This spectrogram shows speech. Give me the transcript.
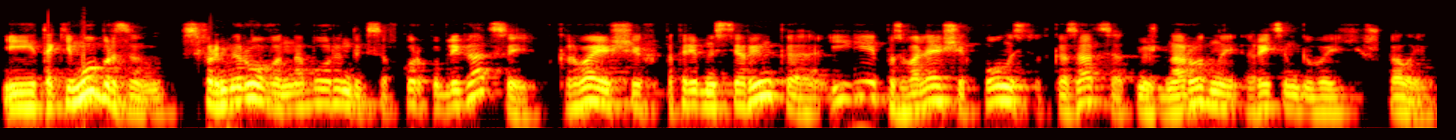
И таким образом сформирован набор индексов корп-облигаций, потребности рынка и позволяющих полностью отказаться от международной рейтинговой шкалы.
